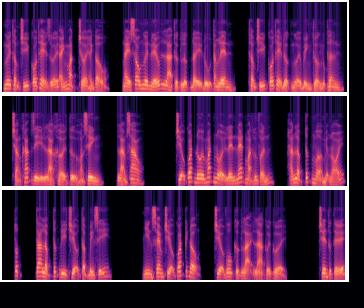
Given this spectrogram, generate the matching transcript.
ngươi thậm chí có thể dưới ánh mặt trời hành tẩu, ngày sau ngươi nếu là thực lực đầy đủ tăng lên, thậm chí có thể được người bình thường nhục thân, chẳng khác gì là khởi tử hoàn sinh, làm sao? Triệu quát đôi mắt nổi lên nét mặt hưng phấn, hắn lập tức mở miệng nói, tốt, ta lập tức đi triệu tập binh sĩ. Nhìn xem triệu quát kích động, triệu vô cực lại là cười cười. Trên thực tế,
